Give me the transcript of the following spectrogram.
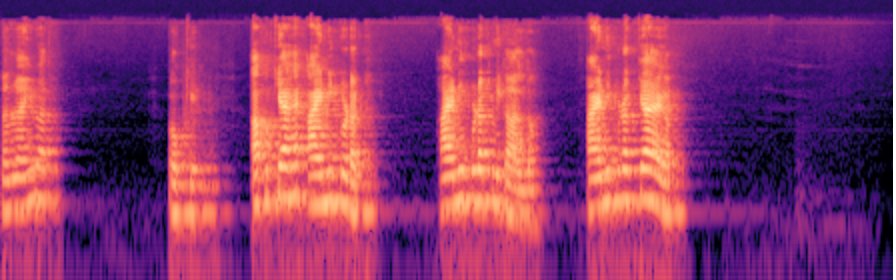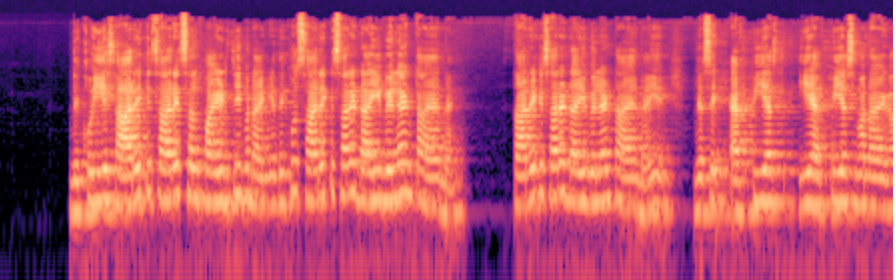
समझ में आई बात? ओके अब क्या है? आयनिक प्रोडक्ट आयनिक प्रोडक्ट निकाल दो। आयनिक प्रोडक्ट क्या आएगा? देखो, ये सारे के सारे सल्फाइड ही बनाएँगे। देखो, सारे के सारे डाइवेलेंट आयन है। सारे के सारे डाइवेलेंट आयन है ये। जैसे एफ़ ये एफ़ बनाएगा।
